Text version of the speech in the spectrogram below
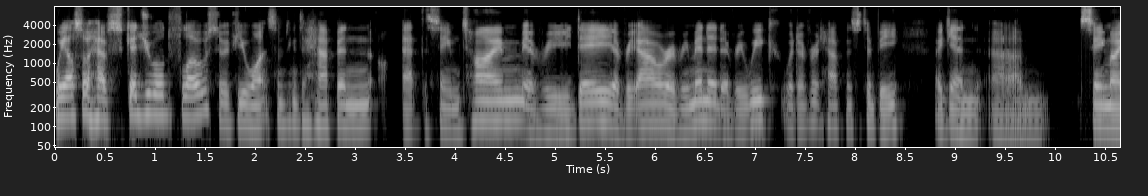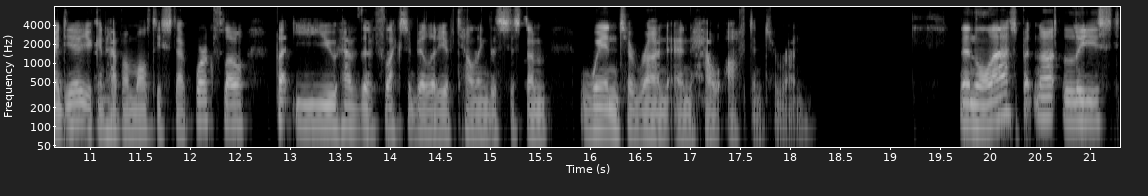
We also have scheduled flows. So if you want something to happen at the same time, every day, every hour, every minute, every week, whatever it happens to be, Again, um, same idea, you can have a multi-step workflow, but you have the flexibility of telling the system when to run and how often to run. Then the last but not least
